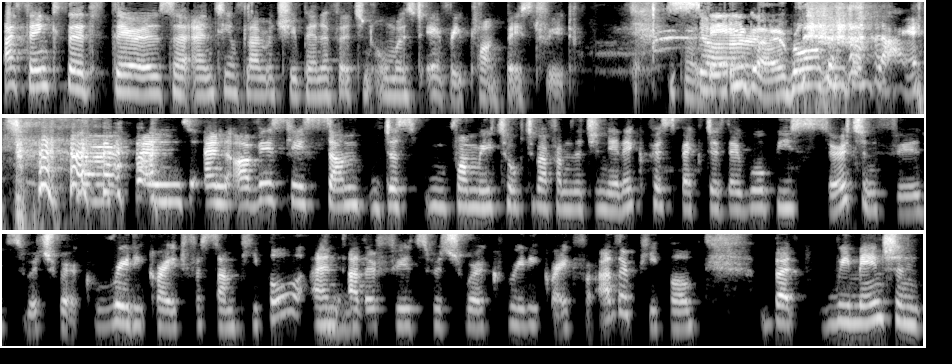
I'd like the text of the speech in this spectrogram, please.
I think that there is an anti-inflammatory benefit in almost every plant-based food. So, so there you go, raw vegan diet. so, and and obviously some just from we talked about from the genetic perspective, there will be certain foods which work really great for some people and mm-hmm. other foods which work really great for other people. But we mentioned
